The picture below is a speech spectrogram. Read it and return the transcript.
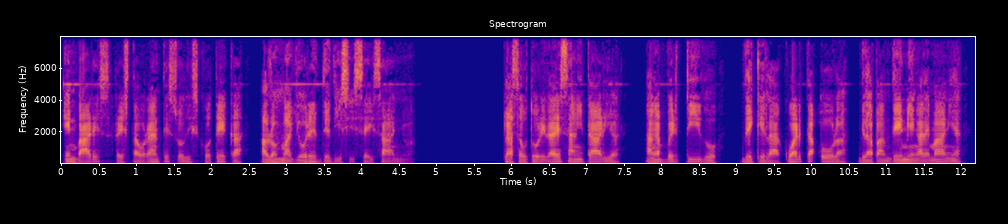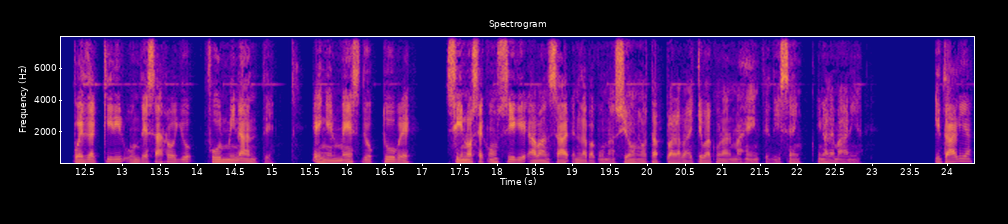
en bares, restaurantes o discotecas a los mayores de 16 años. Las autoridades sanitarias han advertido de que la cuarta ola de la pandemia en Alemania puede adquirir un desarrollo fulminante en el mes de octubre si no se consigue avanzar en la vacunación. En otras palabras, hay que vacunar más gente, dicen en Alemania. Italia,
